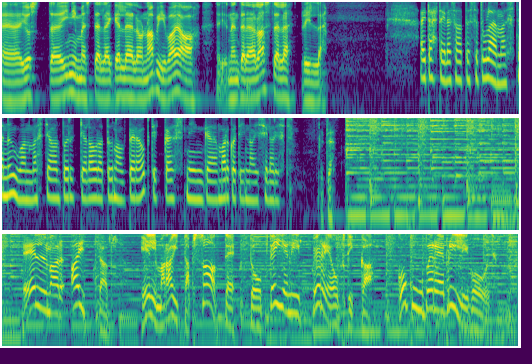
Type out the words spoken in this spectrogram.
Eh, just eh, inimestele, kellel on abi vaja, nendele lastele prille aitäh teile saatesse tulemast, nõu andmast, Jaan Põrk ja Laura Tõnov Pereoptikast ning eh, Margo Tinno Issilarist. aitäh. Elmar aitab. Elmar aitab saate toob teieni pereoptika, kogu pere prillipood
